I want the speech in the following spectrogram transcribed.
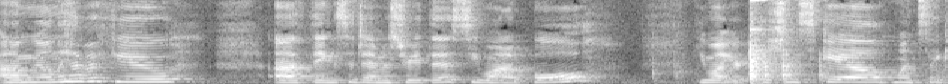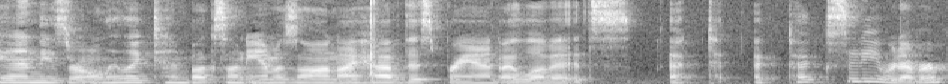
um, we only have a few uh, things to demonstrate this. You want a bowl, you want your kitchen scale. Once again, these are only like 10 bucks on Amazon. I have this brand, I love it. It's Etekcity or whatever.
